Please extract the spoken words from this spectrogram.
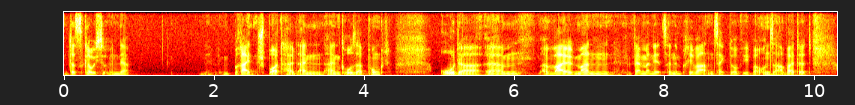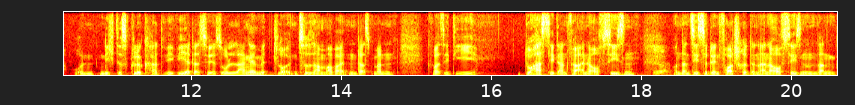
das ist glaube ich so in der im Breitensport halt ein, ein großer Punkt, oder ähm, weil man, wenn man jetzt in einem privaten Sektor wie bei uns arbeitet und nicht das Glück hat wie wir, dass wir so lange mit Leuten zusammenarbeiten, dass man quasi die, du hast die dann für eine Offseason Ja. und dann siehst du den Fortschritt in einer Offseason und dann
